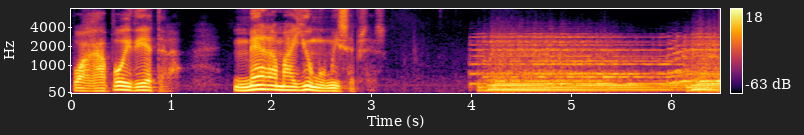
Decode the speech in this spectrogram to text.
που αγαπώ ιδιαίτερα. «Μέρα Μαγιού μου μίσεψες». Μέρα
